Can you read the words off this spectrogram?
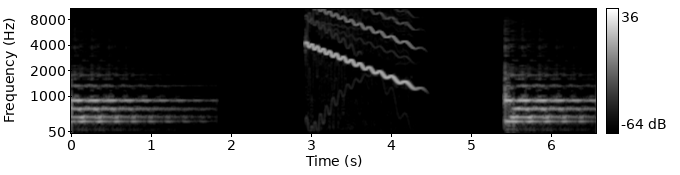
Thank you.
